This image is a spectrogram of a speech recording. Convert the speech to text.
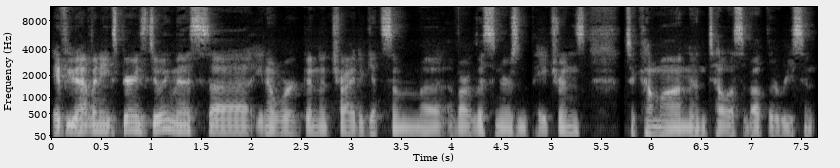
if you have any experience doing this, uh, you know, we're going to try to get some uh, of our listeners and patrons to come on and tell us about their recent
